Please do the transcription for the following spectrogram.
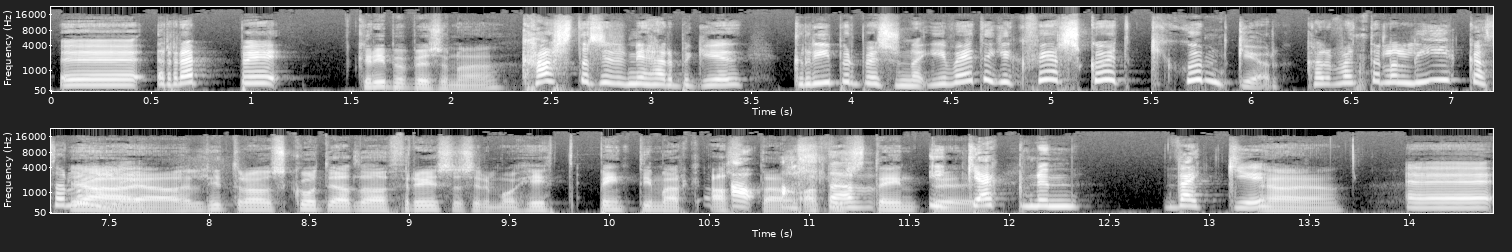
Uh, reppi grípa byssuna kastar sér inn í herbyggið, grípur byssuna ég veit ekki hver skaut Guðmund Georg kann vendarlega líka þá já, núli já, það lítur að skoti allavega þrisa sinum og hitt beint í mark Á, alltaf, alltaf allir í gegnum veggi já, já. uh,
